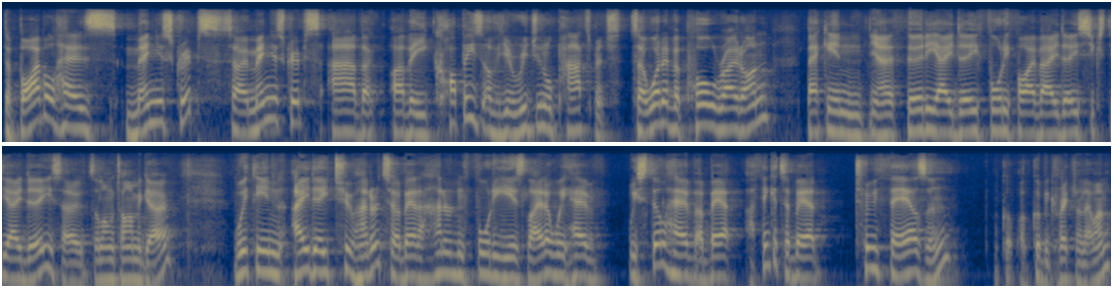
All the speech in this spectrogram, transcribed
the Bible has manuscripts. So manuscripts are the are the copies of the original parchments. So whatever Paul wrote on back in you know 30 AD, 45 AD, 60 AD. So it's a long time ago. Within AD 200, so about 140 years later, we have we still have about I think it's about 2,000. I could, I could be correct on that one.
